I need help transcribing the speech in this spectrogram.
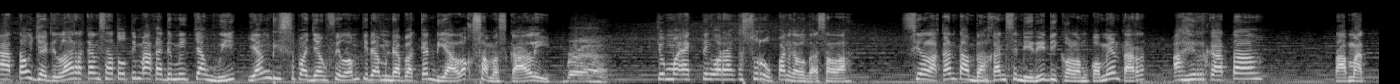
Atau jadilah rekan satu tim Akademi Changhui yang di sepanjang film tidak mendapatkan dialog sama sekali. Cuma acting orang kesurupan kalau nggak salah. Silakan tambahkan sendiri di kolom komentar. Akhir kata, tamat.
